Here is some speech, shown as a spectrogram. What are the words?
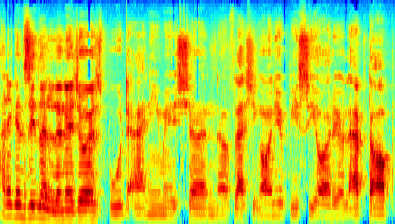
and you can see the Lineage OS boot animation uh, flashing on your PC or your laptop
